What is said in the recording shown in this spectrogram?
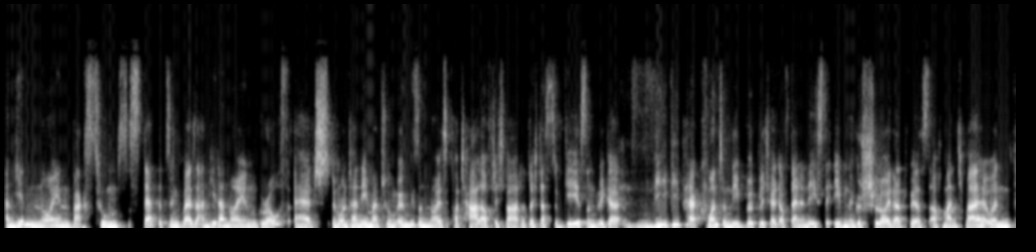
an jedem neuen Wachstumsstep beziehungsweise an jeder neuen Growth Edge im Unternehmertum irgendwie so ein neues Portal auf dich wartet, durch das du gehst und wie, wie, wie per Quantum Leap wirklich halt auf deine nächste Ebene geschleudert wirst, auch manchmal. Und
